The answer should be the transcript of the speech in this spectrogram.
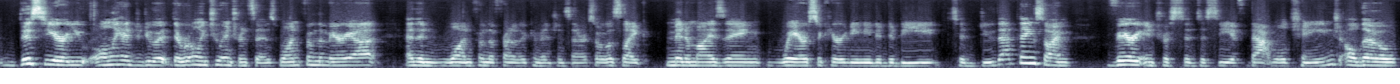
this year you only had to do it there were only two entrances, one from the Marriott and then one from the front of the convention center. So it was like minimizing where security needed to be to do that thing. So I'm very interested to see if that will change. Although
